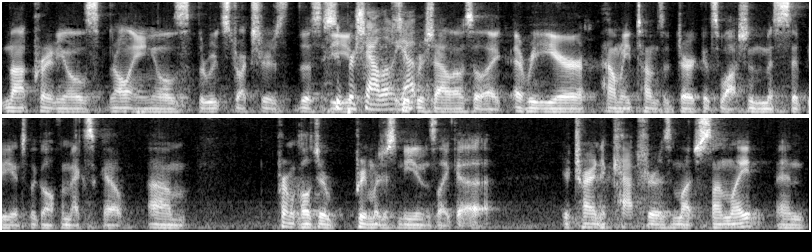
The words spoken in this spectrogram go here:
not perennials. They're all annuals. The root structure's this deep, Super shallow, yep. super shallow. So like every year, how many tons of dirt gets washed in the Mississippi into the Gulf of Mexico? Um, permaculture pretty much just means like uh you're trying to capture as much sunlight and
